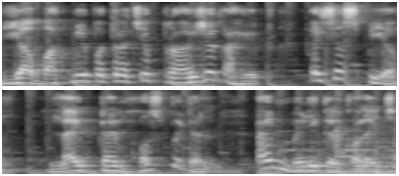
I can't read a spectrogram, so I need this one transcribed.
या बातमीपत्राचे प्रायोजक आहेत S S P M life time hospital and medical college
